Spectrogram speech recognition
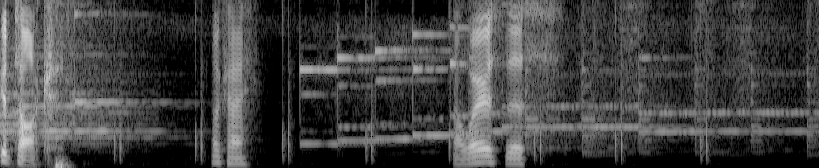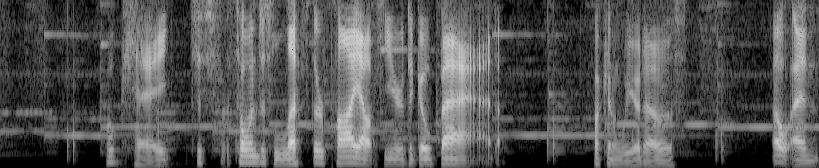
Good talk. Okay. Now where's this? Okay. Just someone just left their pie out here to go bad. Fucking weirdos. Oh, and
